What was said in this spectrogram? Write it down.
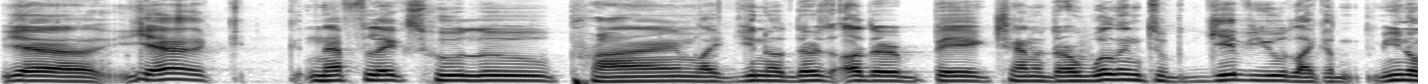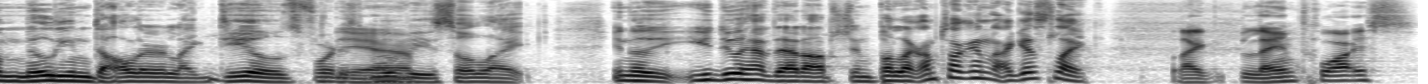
Yeah, yeah. Netflix, Hulu, Prime, like you know, there's other big channels that are willing to give you like a you know million dollar like deals for this Yeah. movie. So like you know, you do have that option. But like I'm talking, I guess like Like lengthwise.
